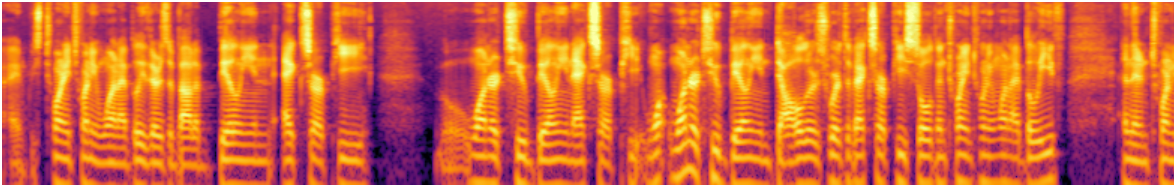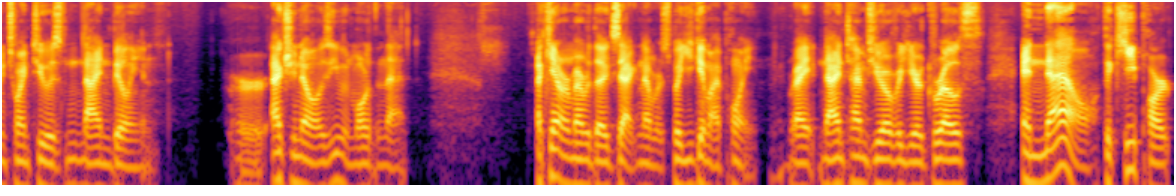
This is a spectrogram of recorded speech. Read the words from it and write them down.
Right. It was 2021. I believe there's about a billion XRP, one or two billion XRP, one or two billion dollars worth of XRP sold in 2021, I believe and then 2022 is 9 billion or actually no it was even more than that i can't remember the exact numbers but you get my point right nine times year over year growth and now the key part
